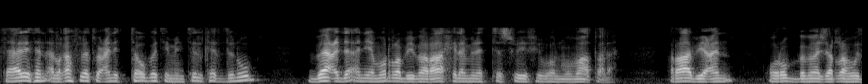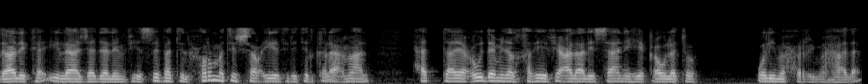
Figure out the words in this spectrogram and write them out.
ثالثا الغفلة عن التوبة من تلك الذنوب بعد أن يمر بمراحل من التسويف والمماطلة. رابعا وربما جره ذلك إلى جدل في صفة الحرمة الشرعية لتلك الأعمال حتى يعود من الخفيف على لسانه قولته ولم حرم هذا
